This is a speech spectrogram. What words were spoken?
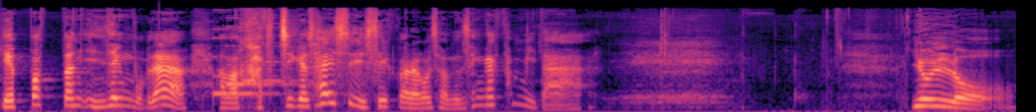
예뻤던 인생보다 아마 값지게 살 수 있을 거라고 저는 생각합니다. YOLO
